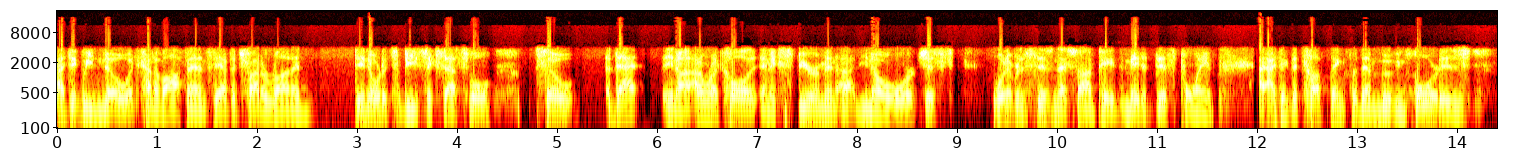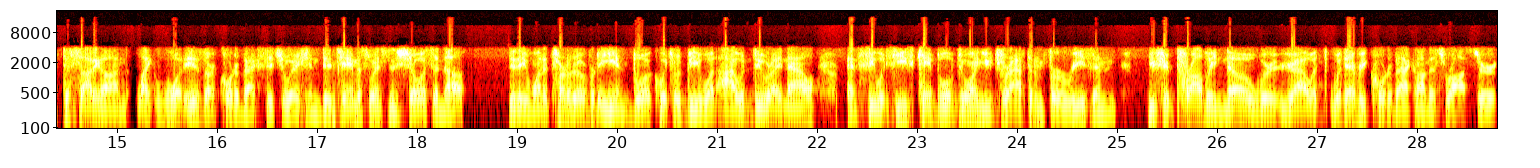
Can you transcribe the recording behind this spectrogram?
I think we know what kind of offense they have to try to run and in order to be successful. So that you know I don't want to call it an experiment, uh, you know, or just whatever decision that Sean Payton's made at this point, I think the tough thing for them moving forward is deciding on like what is our quarterback situation. Did Jameis Winston show us enough? Do they want to turn it over to Ian Book, which would be what I would do right now, and see what he's capable of doing? You drafted him for a reason. You should probably know where you're at with, with every quarterback on this roster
